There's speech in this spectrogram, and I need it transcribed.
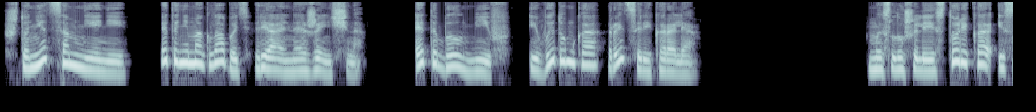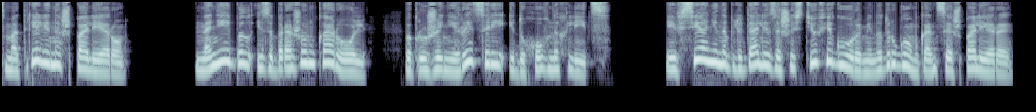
что нет сомнений, это не могла быть реальная женщина. Это был миф и выдумка рыцарей короля. Мы слушали историка и смотрели на шпалеру. На ней был изображен король в окружении рыцарей и духовных лиц. И все они наблюдали за шестью фигурами на другом конце шпалеры.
